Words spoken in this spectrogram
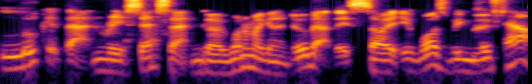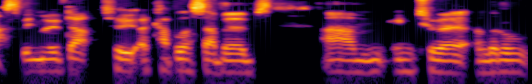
look at that and reassess that and go, what am I going to do about this? So it was, we moved house. We moved up to a couple of suburbs um, into a, a, little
